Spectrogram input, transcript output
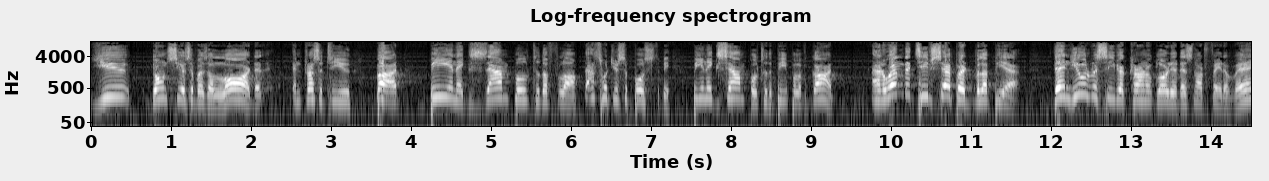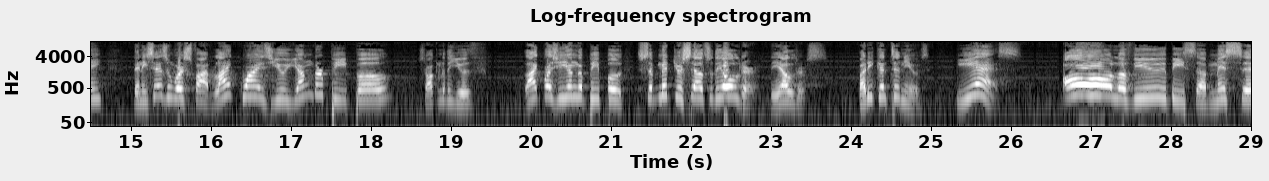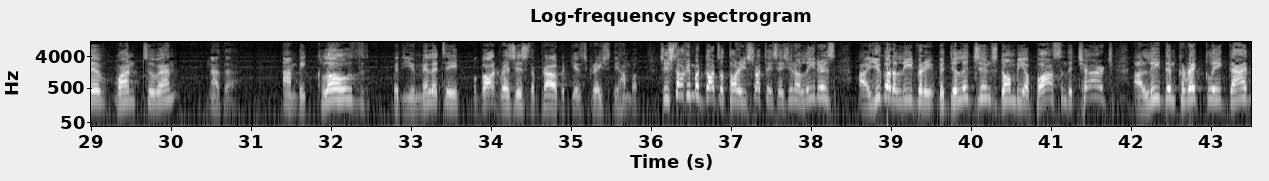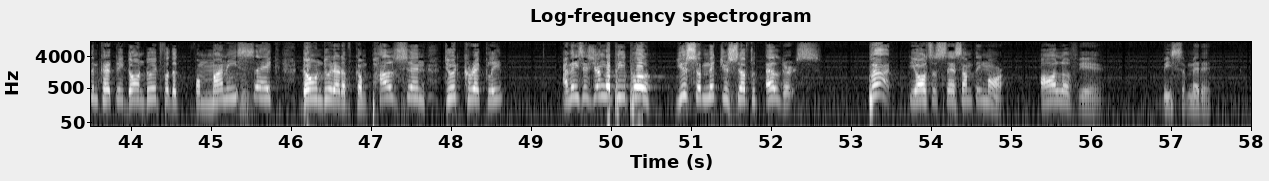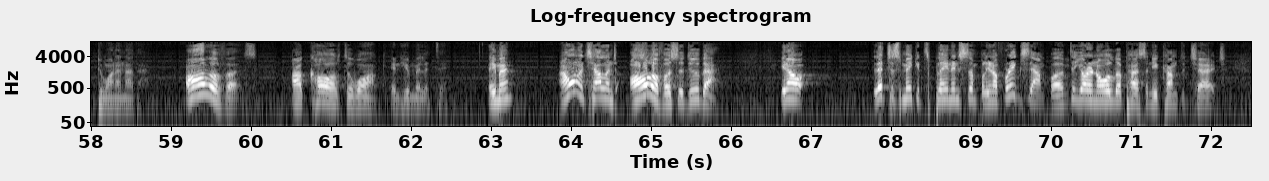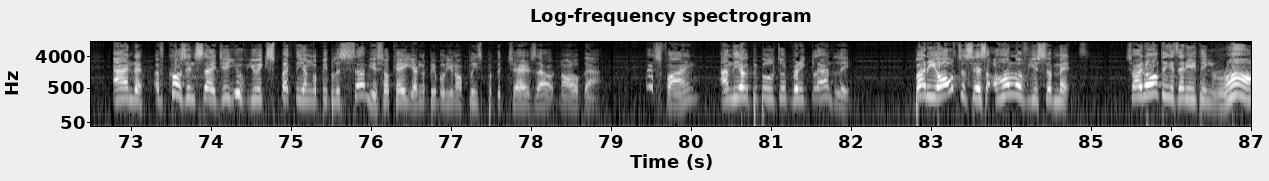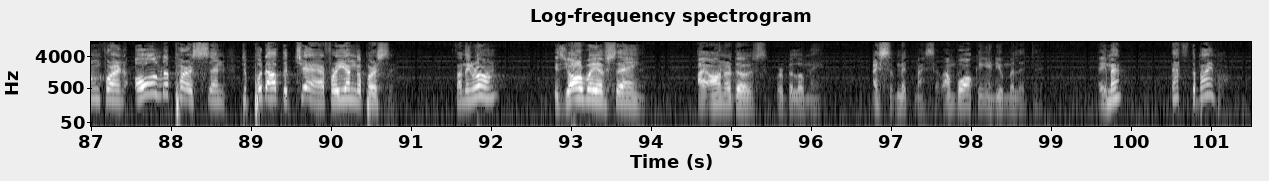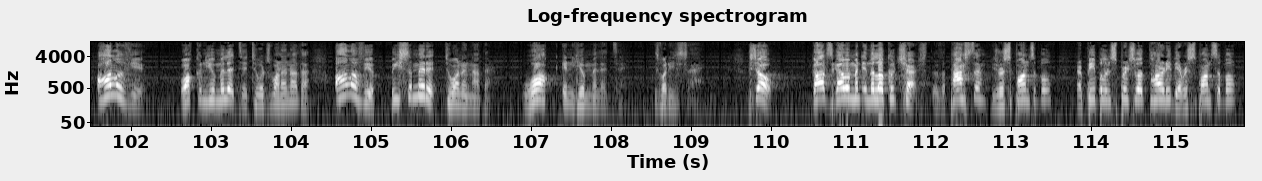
you don't see yourself as a lord entrusted to you, but be an example to the flock. That's what you're supposed to be. Be an example to the people of God. And when the chief shepherd will appear, then you will receive your crown of glory that does not fade away. Then he says in verse 5 Likewise, you younger people, he's talking to the youth, likewise, you younger people, submit yourselves to the older, the elders. But he continues, Yes, all of you be submissive one to another, and be clothed with humility. For God resists the proud but gives grace to the humble. So he's talking about God's authority structure. He says, you know, leaders, uh, you got to lead very with diligence. Don't be a boss in the church. Uh, lead them correctly, guide them correctly. Don't do it for the for money's sake. Don't do it out of compulsion. Do it correctly. And then he says, younger people, you submit yourself to elders. But he also says something more. All of you be submitted to one another. All of us are called to walk in humility. Amen? I want to challenge all of us to do that. You know, let's just make it plain and simple. You know, for example, if you're an older person, you come to church, and uh, of course, inside you, you, you expect the younger people to serve you. It's okay, younger people, you know, please put the chairs out and all of that. That's fine. And the young people will do it very gladly. But he also says, all of you submit. So I don't think it's anything wrong for an older person to put out the chair for a younger person. Something wrong? Is your way of saying, I honor those who are below me. I submit myself. I'm walking in humility. Amen? That's the Bible. All of you walk in humility towards one another. All of you be submitted to one another. Walk in humility, is what he's saying. So, God's government in the local church. There's a pastor, he's responsible. There are people in spiritual authority, they're responsible.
